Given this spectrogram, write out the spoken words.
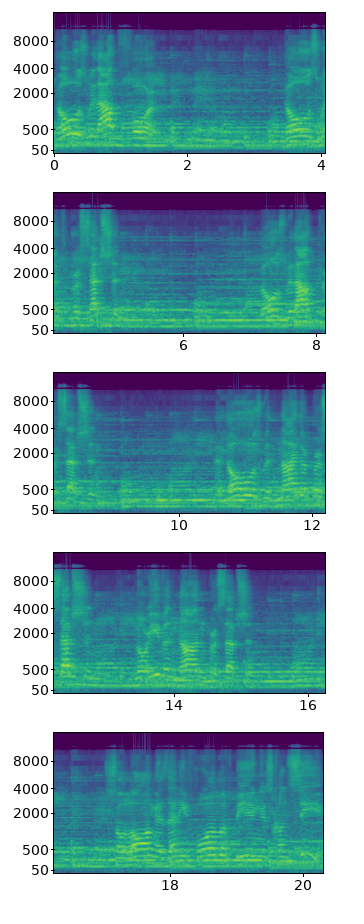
those without form, those with perception, those without perception, and those with neither perception nor even non-perception. So long as any form of being is conceived,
